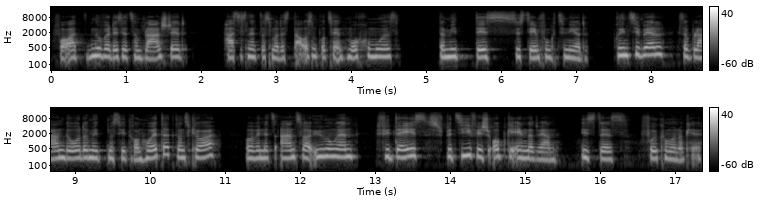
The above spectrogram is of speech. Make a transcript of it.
vor Ort. Nur weil das jetzt am Plan steht, heißt es das nicht, dass man das 1000 Prozent machen muss, damit das System funktioniert. Prinzipiell ist ein Plan da, damit man sich dran haltet, ganz klar. Aber wenn jetzt ein, zwei Übungen für das spezifisch abgeändert werden, ist das vollkommen okay.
